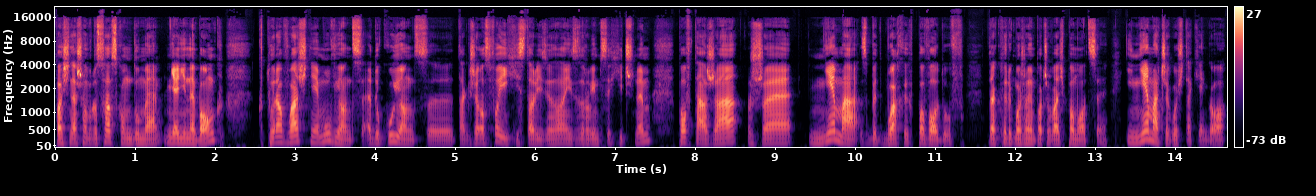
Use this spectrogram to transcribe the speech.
właśnie naszą wrocławską dumę, Janinę Bąk, która właśnie mówiąc, edukując y, także o swojej historii związanej ze zdrowiem psychicznym, powtarza, że nie ma zbyt błahych powodów, dla których możemy potrzebować pomocy. I nie ma czegoś takiego.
